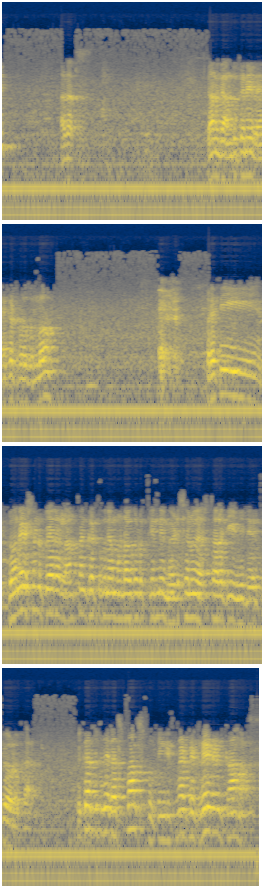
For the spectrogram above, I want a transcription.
with others కనుక అందుకనే వెనకటి రోజుల్లో ప్రతి డొనేషన్ పేరు లంచం కట్టుకునే ఉండకూడదు కింద మెడిసిన్ ఎస్ట్రాలజీ ఇవి నేర్పేవాళ్ళు కాదు. Because it is responsible thing it's not a trade and commerce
